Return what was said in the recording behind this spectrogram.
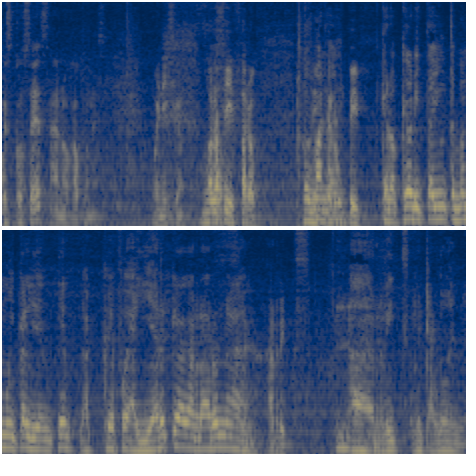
¿Escocés? Ah, no, japonés. Buenísimo. Ahora sí, Faro. Pues te bueno, interrumpí. creo que ahorita hay un tema muy caliente, que fue ayer que agarraron a, A Rix. a Rix, Ricardo N.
